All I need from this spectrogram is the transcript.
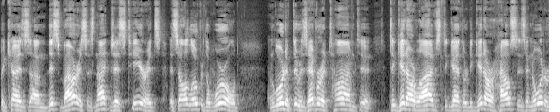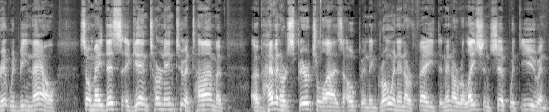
because um, this virus is not just here, it's, it's all over the world. And Lord, if there was ever a time to, to get our lives together, to get our houses in order, it would be now. So may this again turn into a time of, of having our spiritual eyes open and growing in our faith and in our relationship with you and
